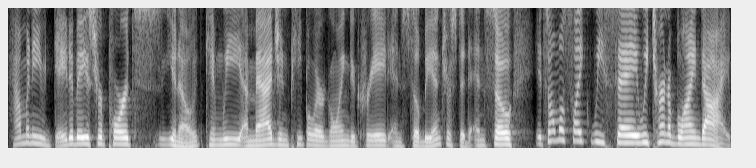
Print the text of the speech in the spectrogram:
how many database reports, you know, can we imagine people are going to create and still be interested? And so it's almost like we say we turn a blind eye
